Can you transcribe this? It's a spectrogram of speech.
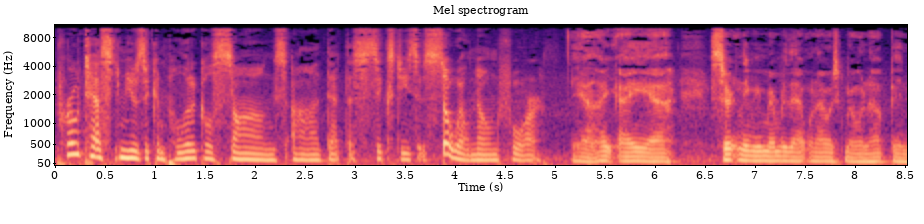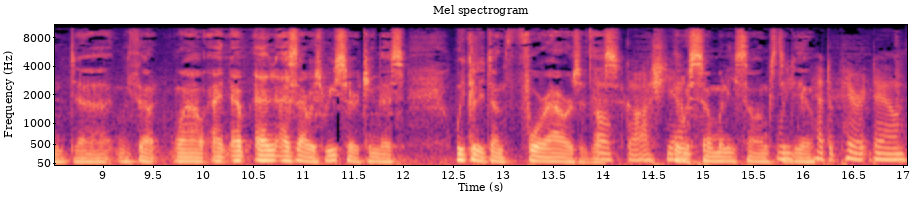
protest music and political songs uh, that the 60s is so well known for. Yeah, I, I uh, certainly remember that when I was growing up, and uh, we thought, wow. And, and, as I was researching this, we could have done four hours of this. Oh gosh, yeah. There were so many songs to do. we do. Had to pare it down.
